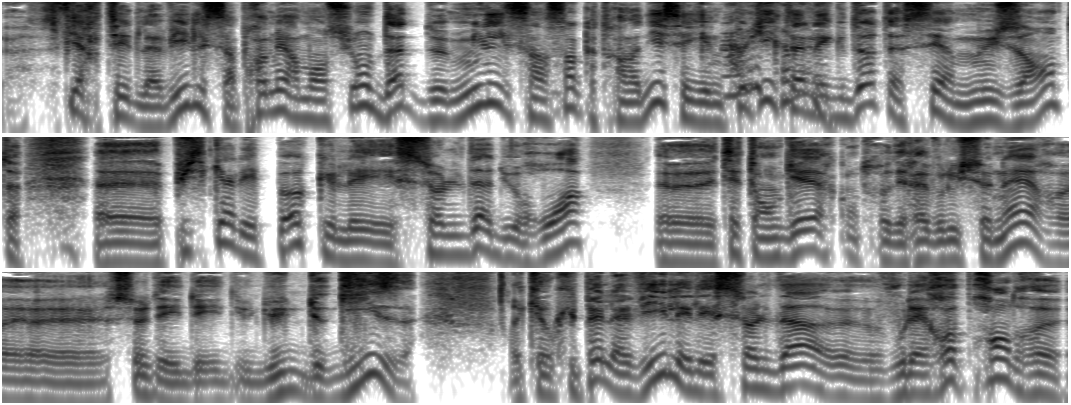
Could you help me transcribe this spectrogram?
La fierté de la ville, sa première mention date de 1590 et il y a une Ah petite anecdote assez amusante euh, puisqu'à l'époque les soldats du roi euh, étaient en guerre contre des révolutionnaires, euh, ceux des, des- du duc de Guise, euh, qui occupaient la ville et les soldats euh, voulaient reprendre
